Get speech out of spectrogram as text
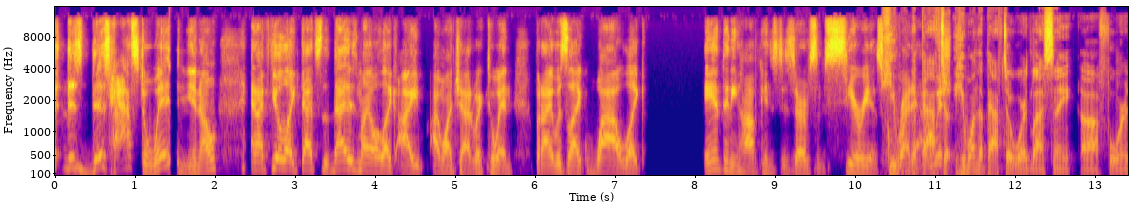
this this has to win, you know. And I feel like that's that is my like I I want Chadwick to win, but I was like, wow, like Anthony Hopkins deserves some serious he won the credit. I wish- BAFTA. He won the BAFTA award last night uh, for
